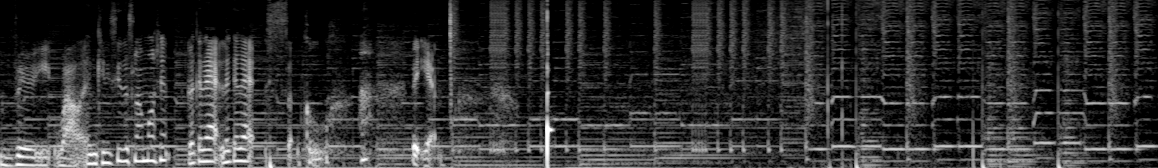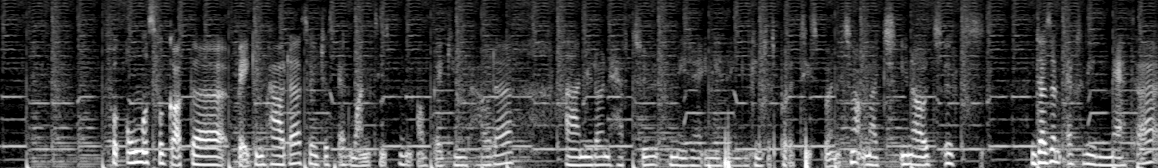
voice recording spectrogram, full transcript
very well. And can you see the slow motion? Look at that look at that. So cool. But yeah almost forgot the baking powder, so just add one teaspoon of baking powder. Um, you don't have to measure anything. You can just put a teaspoon. It's not much, you know. It's it's it doesn't actually matter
